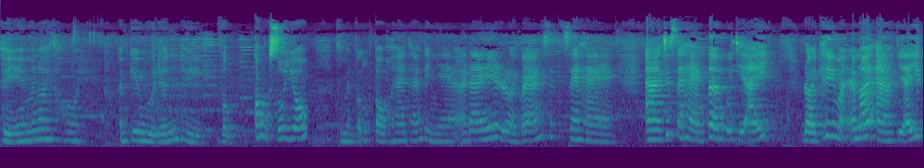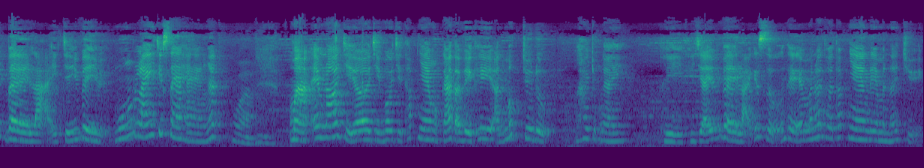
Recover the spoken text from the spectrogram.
thì em mới nói thôi. Em kêu người đến thì vẫn có một số vốn. Thì mình vẫn tồn hai tháng tiền nhà ở đấy rồi bán xe- xe hàng. À chiếc xe hàng tên của chị ấy. Rồi khi mà em nói à chị ấy về lại chỉ vì muốn lấy chiếc xe hàng á. Mà em nói chị ơi chị vô chị thắp nhang một cái. Tại vì khi ảnh mất chưa được hai chục ngày thì thì chị ấy về lại cái xưởng thì em mới nói thôi thắp nhang đi mình nói chuyện.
